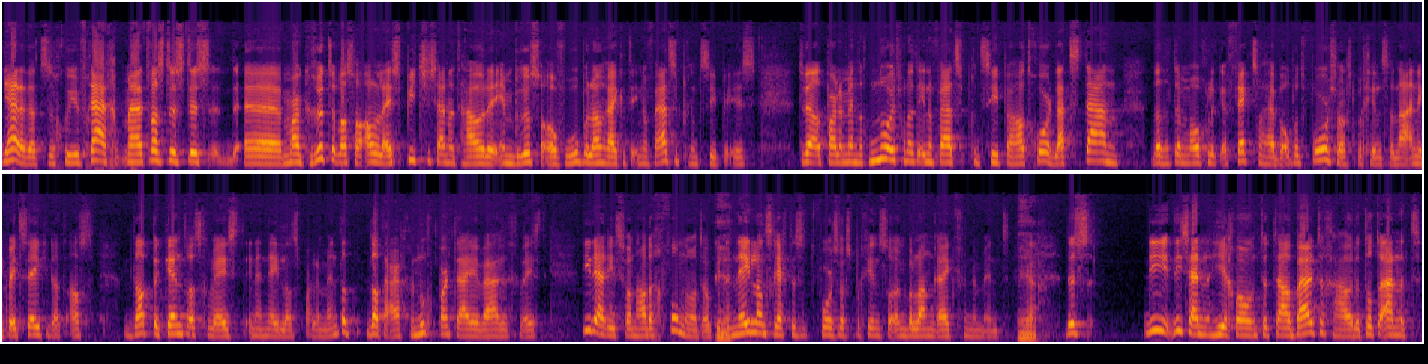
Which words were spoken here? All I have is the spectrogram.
Ja, dat is een goede vraag. Maar het was dus, dus uh, Mark Rutte was al allerlei speeches aan het houden in Brussel over hoe belangrijk het innovatieprincipe is. Terwijl het parlement nog nooit van het innovatieprincipe had gehoord. Laat staan dat het een mogelijk effect zal hebben op het voorzorgsbeginsel. Nou, en ik weet zeker dat als dat bekend was geweest in het Nederlands parlement, dat, dat daar genoeg partijen waren geweest die daar iets van hadden gevonden. Want ook in het Nederlands recht is het voorzorgsbeginsel een belangrijk fundament. Ja. Dus die, die zijn hier gewoon totaal buiten gehouden. Tot aan het,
